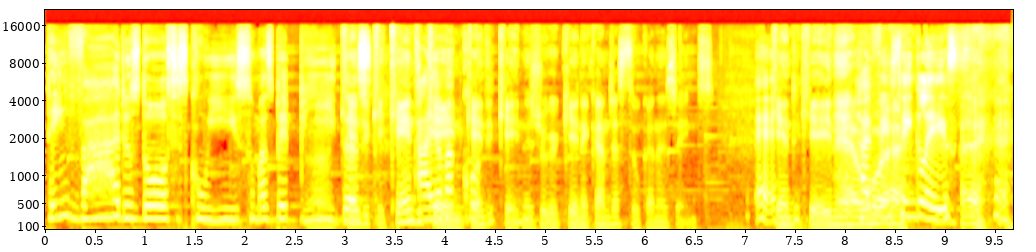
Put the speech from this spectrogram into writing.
Tem vários doces com isso, umas Ah, bebidas. candy, ca- candy Aí é uma cane, co- candy cane. né? Sugar cane é cana de açúcar, né, gente? é. Candy cane é Aí o... pensa em inglês. É,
